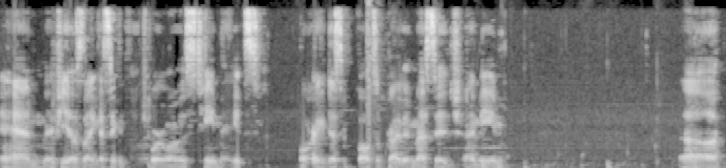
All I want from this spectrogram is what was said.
And if he doesn't, I guess I can for one of his teammates. Or he just false a private message. I mean, uh,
